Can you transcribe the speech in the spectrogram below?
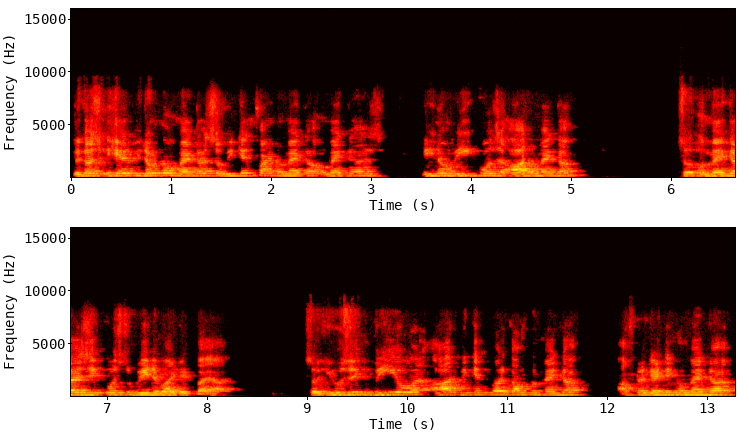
because here we don't know omega, so we can find omega. Omega is, we know V equals R omega. So omega is equals to V divided by R. So using V over R, we can work out omega. After getting omega,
